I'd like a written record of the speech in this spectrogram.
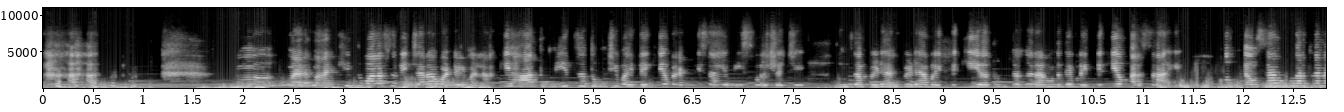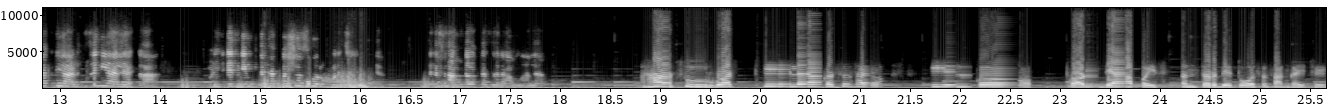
मॅडम आणखी तुम्हाला असं विचारा वाटेल मला की हा तुम्हीच तुमची वैद्यकीय प्रॅक्टिस आहे वीस वर्षाची तुमचा पिढ्यानपिढ्या वैद्यकीय तुमच्या घरामध्ये वैद्यकीय वारसा आहे मग व्यवसाय उभारताना काही अडचणी आल्या का? म्हणजे नेमक्या त्या कशा स्वरूपाच्या होत्या? त्या सांगाल का जरा आम्हाला? हा सुरुवातीला कसं झालं की लोक प्रॉडक्ट द्या पैसे नंतर देतो असं सांगायचे.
